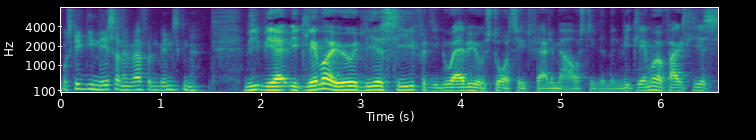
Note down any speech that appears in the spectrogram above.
Måske ikke de nisserne, i hvert fald menneskene. Vi, vi, vi glemmer jo lige at sige, fordi nu er vi jo stort set færdige med afsnittet, men vi glemmer jo faktisk lige at sige,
